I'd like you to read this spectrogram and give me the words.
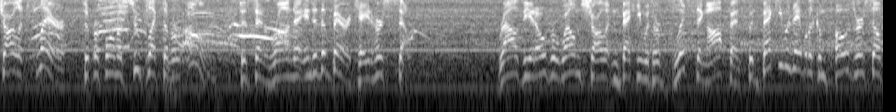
Charlotte Flair to perform a suplex of her own to send Ronda into the barricade herself. Rousey had overwhelmed Charlotte and Becky with her blitzing offense, but Becky was able to compose herself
